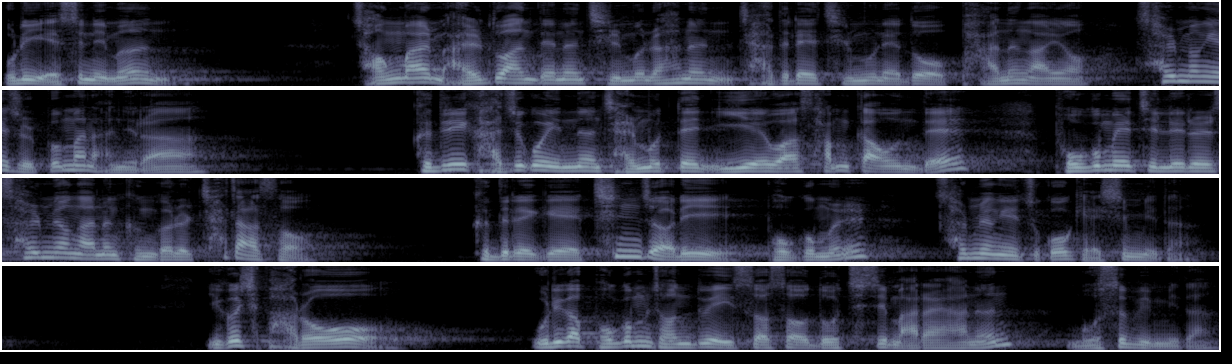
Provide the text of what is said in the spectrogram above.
우리 예수님은 정말 말도 안 되는 질문을 하는 자들의 질문에도 반응하여 설명해 줄 뿐만 아니라 그들이 가지고 있는 잘못된 이해와 삶 가운데 복음의 진리를 설명하는 근거를 찾아서 그들에게 친절히 복음을 설명해 주고 계십니다. 이것이 바로 우리가 복음 전도에 있어서 놓치지 말아야 하는 모습입니다.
